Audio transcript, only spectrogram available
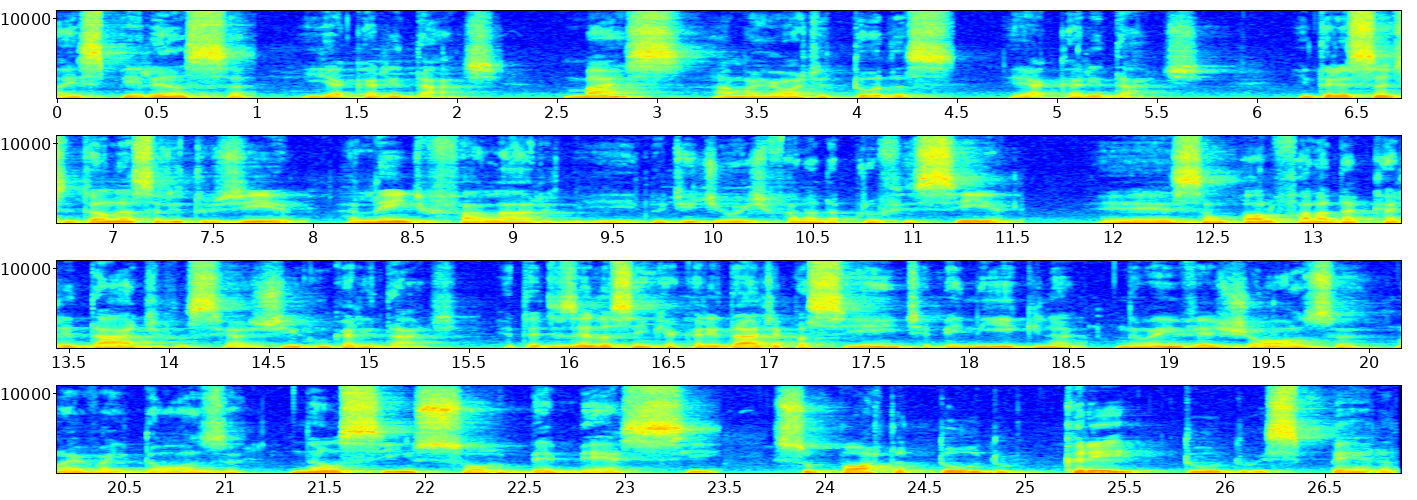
a esperança e a caridade, mas a maior de todas é a caridade. Interessante então nessa liturgia, além de falar no dia de hoje, falar da profecia, é, São Paulo fala da caridade, você agir com caridade. Até dizendo assim que a caridade é paciente, é benigna, não é invejosa, não é vaidosa, não se ensorbebece, suporta tudo, crê tudo, espera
